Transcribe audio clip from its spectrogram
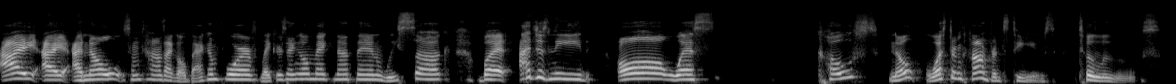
I, I I know sometimes I go back and forth. Lakers ain't gonna make nothing. We suck, but I just need all West Coast, nope, Western Conference teams to lose.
